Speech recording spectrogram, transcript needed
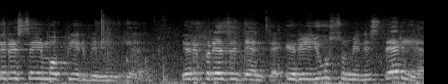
ir į Seimo pirmininkę, ir į prezidentę, ir į jūsų ministeriją,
